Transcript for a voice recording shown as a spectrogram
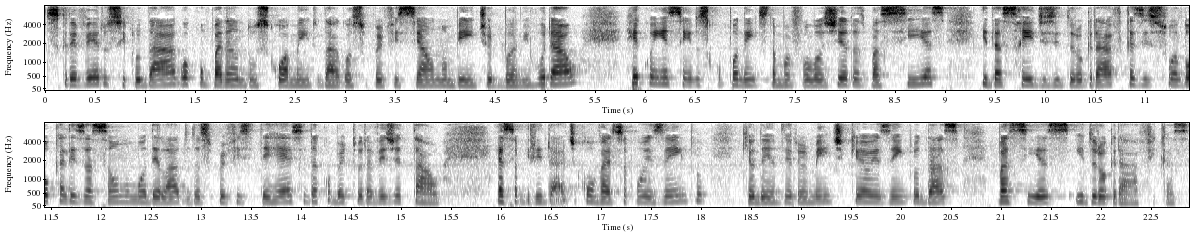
descrever o ciclo da água, comparando o escoamento da água superficial no ambiente urbano e rural, reconhecendo os componentes da morfologia das bacias e das redes hidrográficas e sua localização no modelado da superfície terrestre e da cobertura vegetal. Essa habilidade conversa com o exemplo que eu dei anteriormente, que é o exemplo das bacias hidrográficas.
